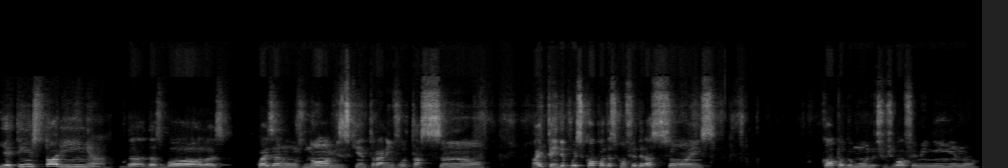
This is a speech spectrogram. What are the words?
E aí tem a historinha da, das bolas, quais eram os nomes que entraram em votação. Aí tem depois Copa das Confederações, Copa do Mundo de Futebol Feminino.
